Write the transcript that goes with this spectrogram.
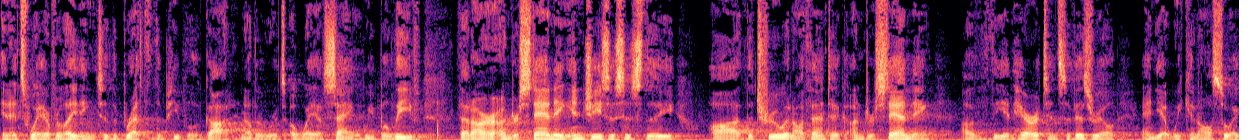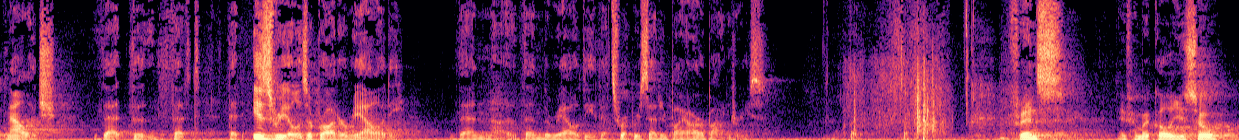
in its way of relating to the breadth of the people of God. In other words, a way of saying we believe that our understanding in Jesus is the, uh, the true and authentic understanding of the inheritance of Israel, and yet we can also acknowledge that, the, that, that Israel is a broader reality than, uh, than the reality that's represented by our boundaries. But, so. Friends, if I may call you so,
